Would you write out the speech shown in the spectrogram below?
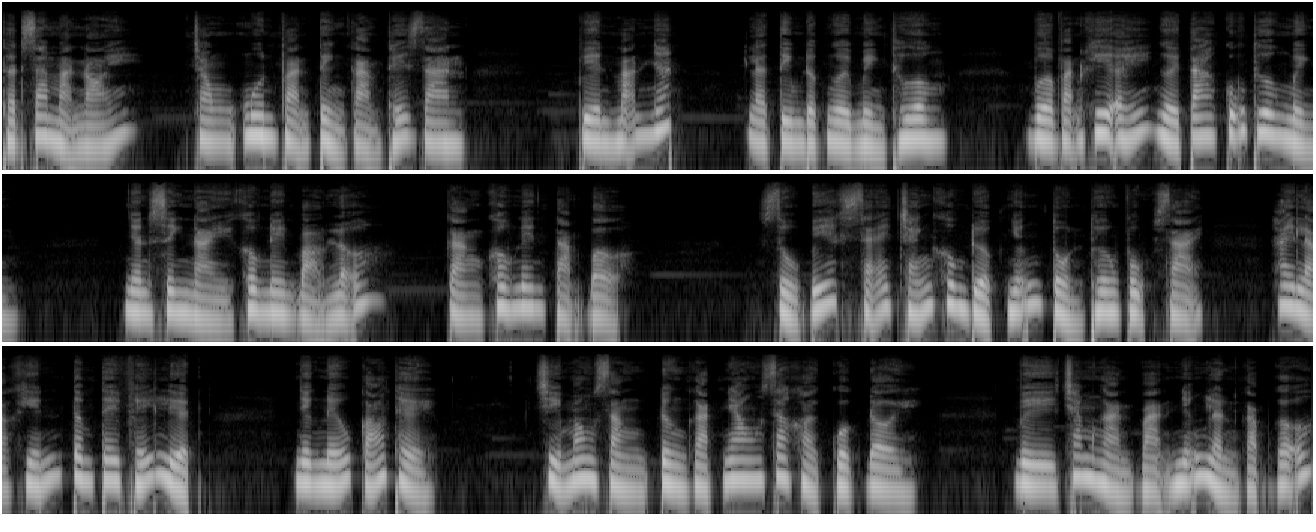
Thật ra mà nói, trong muôn vạn tình cảm thế gian, viên mãn nhất là tìm được người mình thương. Vừa vặn khi ấy người ta cũng thương mình. Nhân sinh này không nên bỏ lỡ, càng không nên tạm bỡ. Dù biết sẽ tránh không được những tổn thương vụng dại hay là khiến tâm tê phế liệt, nhưng nếu có thể, chỉ mong rằng đừng gạt nhau ra khỏi cuộc đời. Vì trăm ngàn vạn những lần gặp gỡ,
